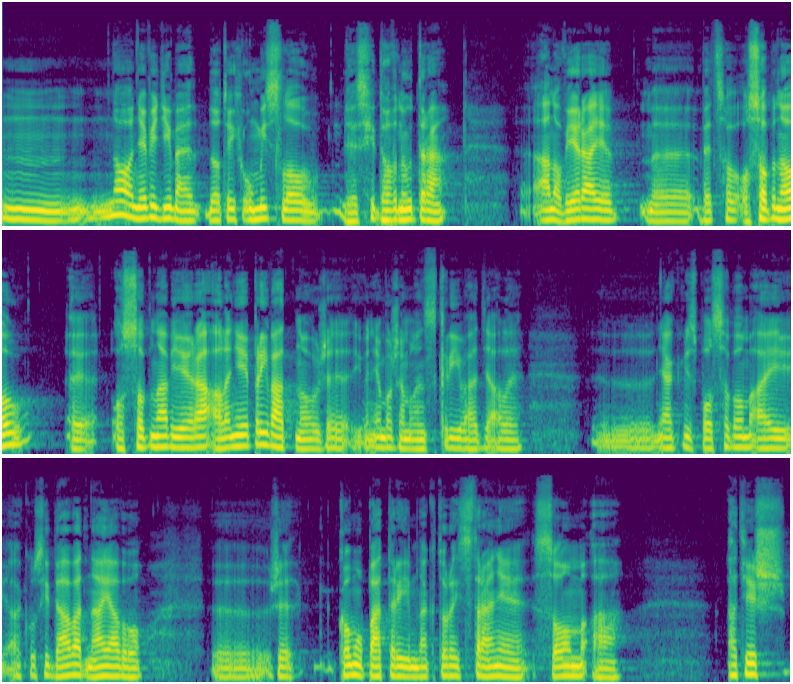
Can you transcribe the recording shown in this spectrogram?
Hmm, no, nevidíme do tých úmyslov, kde si dovnútra. Áno, viera je e, vecou osobnou, e, osobná viera, ale nie je privátnou, že ju nemôžem len skrývať, ale e, nejakým spôsobom aj ako si dávať najavo, že komu patrím, na ktorej strane som a, a tiež,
